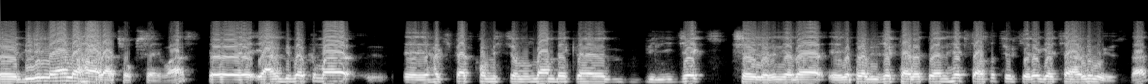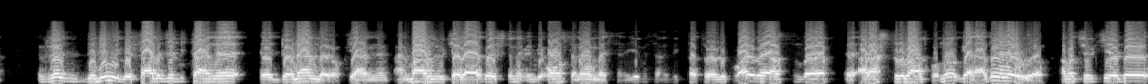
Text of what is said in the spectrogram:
E, bilinmeyen de hala çok şey var. E, yani bir bakıma e, hakikat komisyonundan beklenebilecek şeylerin ya da e, yapılabilecek taleplerin hepsi aslında Türkiye'de geçerli bu yüzden. Ve dediğim gibi sadece bir tane e, dönem de yok. Yani hani bazı ülkelerde işte ne bileyim bir 10 sene, 15 sene, 20 sene diktatörlük var ve aslında e, araştırılan konu genelde o oluyor. Ama Türkiye'de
